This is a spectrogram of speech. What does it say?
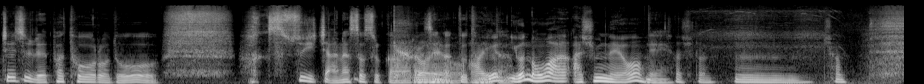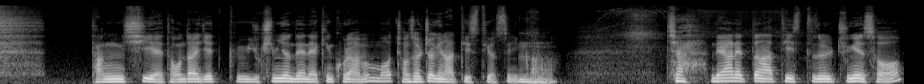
재즈 레파토리로도 쓸 수 있지 않았었을까라는 그러네요. 생각도 아, 듭니다. 이건, 이건 너무 아, 아쉽네요. 네. 사실은. 음, 참. 당시에 더군다나 이제 그 60년대 냇 킹 콜에 하면 뭐 전설적인 아티스트였으니까. 음. 자, 내한했던 아티스트들 중에서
